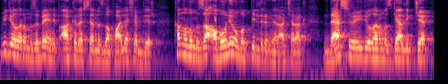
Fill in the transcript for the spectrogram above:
videolarımızı beğenip arkadaşlarınızla paylaşabilir. Kanalımıza abone olup bildirimleri açarak ders ve videolarımız geldikçe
